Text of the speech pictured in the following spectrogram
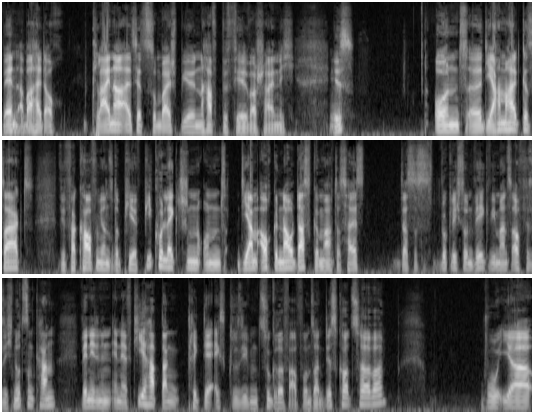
Band, mhm. aber halt auch kleiner als jetzt zum Beispiel ein Haftbefehl wahrscheinlich ja. ist. Und äh, die haben halt gesagt, wir verkaufen hier unsere PFP Collection und die haben auch genau das gemacht. Das heißt, das ist wirklich so ein Weg, wie man es auch für sich nutzen kann. Wenn ihr den NFT habt, dann kriegt ihr exklusiven Zugriff auf unseren Discord-Server, wo ihr,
